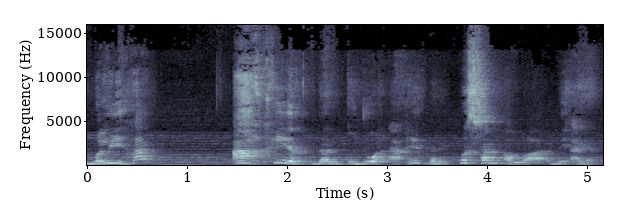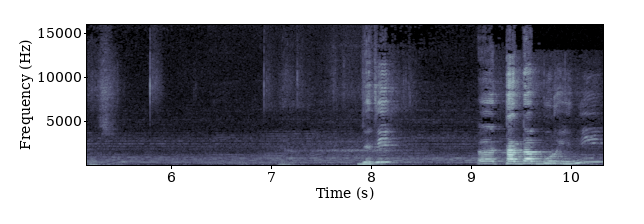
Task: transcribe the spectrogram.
melihat akhir dan tujuan akhir dari pesan Allah di ayat tersebut. Ya. Jadi eh, tadabur ini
